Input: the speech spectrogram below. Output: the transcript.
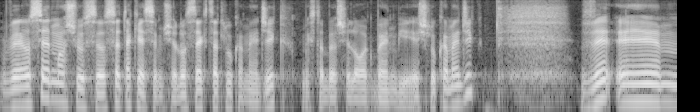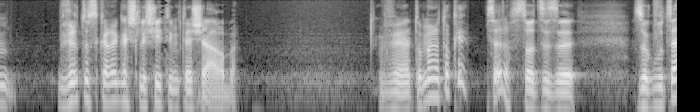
ועושה את מה שהוא עושה, עושה את הקסם שלו, עושה קצת לוקה מג'יק, מסתבר שלא רק ב-NBA יש לוקה מג'יק, ווירטוס כרגע שלישית עם 9-4. ואת אומרת, אוקיי, בסדר, זאת אומרת, זה, זה, זו קבוצה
